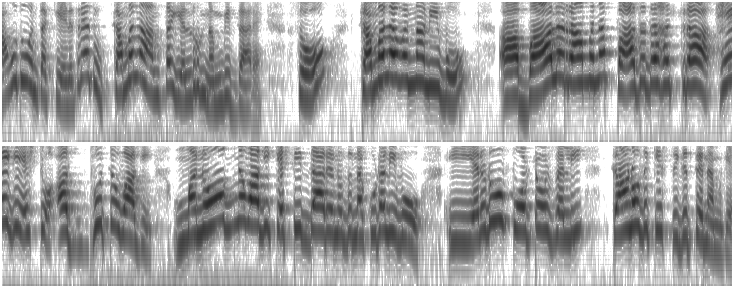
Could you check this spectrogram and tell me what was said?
ಯಾವುದು ಅಂತ ಕೇಳಿದ್ರೆ ಅದು ಕಮಲ ಅಂತ ಎಲ್ಲರೂ ನಂಬಿದ್ದಾರೆ. ಸೊ ಕಮಲವನ್ನ ನೀವು ಬಾಲರಾಮನ ಪಾದದ ಹತ್ರ ಹೇಗೆ ಎಷ್ಟು ಅದ್ಭುತವಾಗಿ, ಮನೋಜ್ಞವಾಗಿ ಕೆತ್ತಿದ್ದಾರೆ ಅನ್ನೋದನ್ನ ಕೂಡ ನೀವು ಈ ಎರಡೂ ಫೋಟೋಸ್ ಅಲ್ಲಿ ಕಾಣೋದಕ್ಕೆ ಸಿಗುತ್ತೆ ನಮಗೆ.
